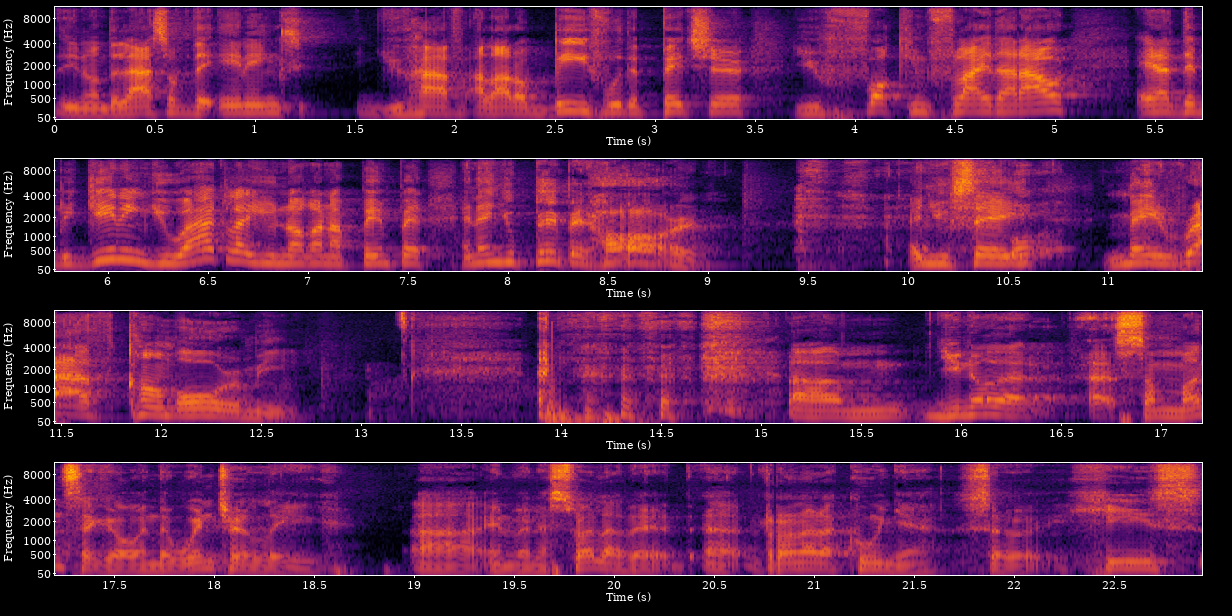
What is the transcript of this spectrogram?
You know, the last of the innings, you have a lot of beef with the pitcher. You fucking fly that out, and at the beginning, you act like you're not gonna pimp it, and then you pimp it hard, and you say, "May wrath come over me." You know that uh, some months ago in the Winter League uh, in Venezuela, the, uh, Ronald Acuna, so he's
